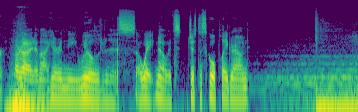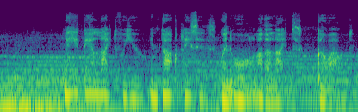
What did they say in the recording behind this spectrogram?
All right, I'm out here in the wilderness. Oh wait, no, it's just a school playground. May it be a light for you in dark places when all other lights go out.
